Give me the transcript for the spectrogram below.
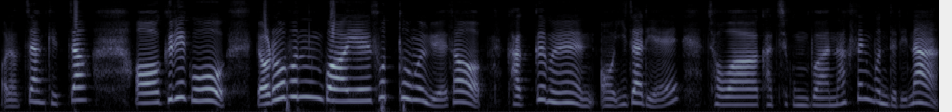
어렵지 않겠죠? 어, 그리고 여러분과의 소통을 위해서 가끔은 어, 이 자리에 저와 같이 공부하는 학생분들이나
